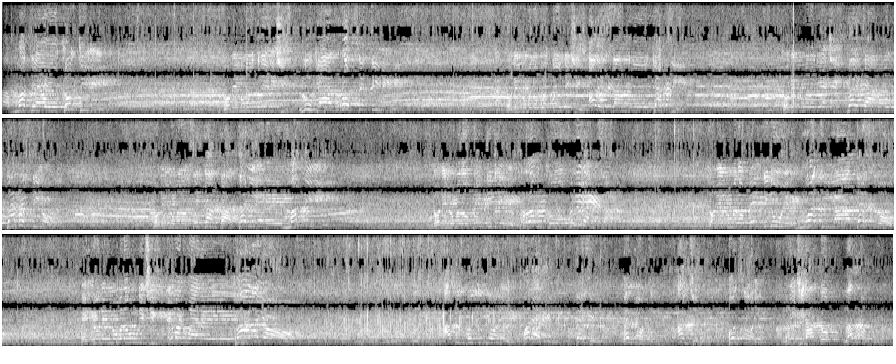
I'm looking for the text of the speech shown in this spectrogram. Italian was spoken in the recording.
Matteo Conti. Con il numero 13 Luca Rossettini. Con il numero 14 Alessandro Cazzi. Con il numero 10 Gaetano D'Agostino. Con il numero 70 Daniele Maldini. Con il numero 23 Franco con il numero 22 Mattia Destro e con il numero 11 Emanuele Calaio. A disposizione Valeri, Pesoli, Belmonte, Angelo, Bolsoni, Reginaldo Ladrondo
